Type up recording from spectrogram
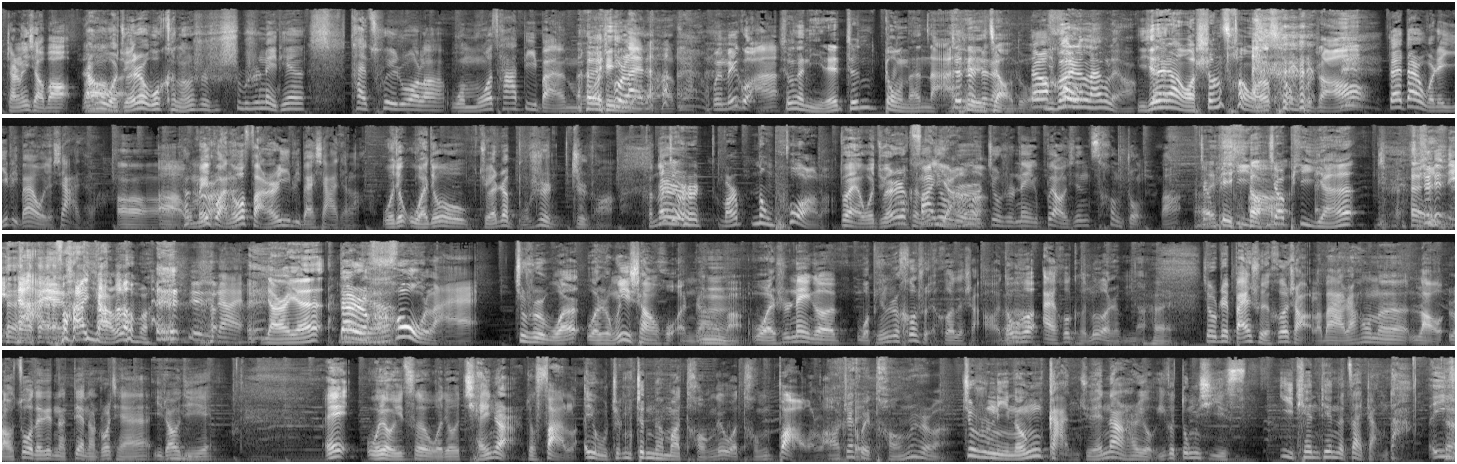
长了一小包。然后我觉着我可能是是不是那天太脆弱了，我摩擦地板磨出来的，哎我就没管。兄弟，你这真够难拿这角度。但是后一般人来不了。你现在让我生蹭，我都蹭不着 但但是我这一礼拜我就下去了啊啊，我没管他，我反而一礼拜下去了，我就我就觉着不是痔疮，可能就是玩弄破了，对我觉着可能就是就是那个不小心蹭肿了，哎叫屁叫屁炎，去你大爷！发炎了吗？去你大爷！眼儿炎，但是后来就是我我容易上火，你知道吗？嗯我是那个我平时喝水喝的少，都喝爱喝可乐什么的，哎，就是这白水喝少了吧，然后呢老老坐在电脑电脑桌前，一着急。哎，我有一次，我就前一阵儿就犯了，哎呦，真真他妈疼，给我疼爆了。哦，这会疼是吧？就是你能感觉那儿有一个东西一天天的在长大。哎呦，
